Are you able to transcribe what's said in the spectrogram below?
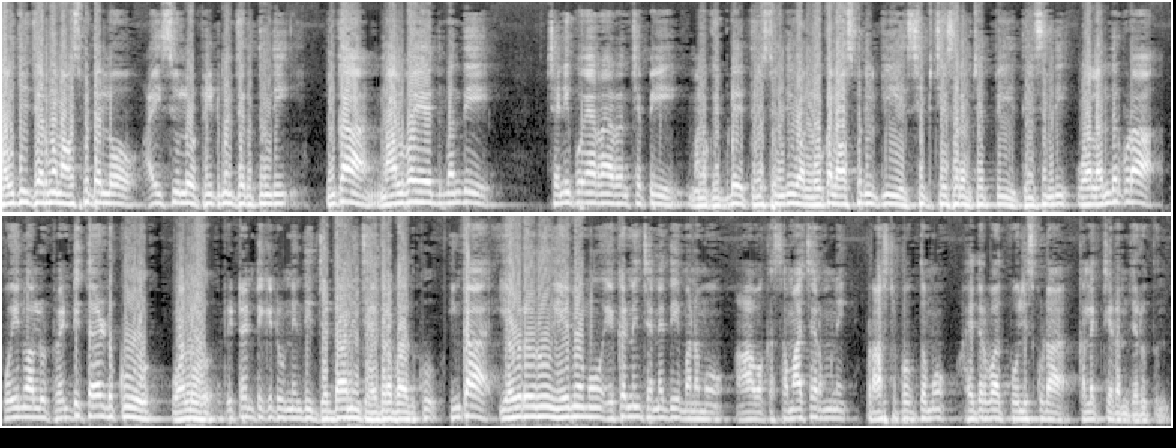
సౌదీ జర్మన్ హాస్పిటల్లో ఐసీయూలో ట్రీట్మెంట్ జరుగుతుంది. ఇంకా నలభై ఐదు మంది చనిపోయారని చెప్పి మనకు ఇప్పుడే తెలుస్తుంది. వాళ్ళు లోకల్ హాస్పిటల్కి షిఫ్ట్ చేశారని చెప్పి తెలిసింది. వాళ్ళందరూ కూడా పోయిన వాళ్ళు ట్వంటీ థర్డ్కు వాళ్ళు రిటర్న్ టికెట్ ఉండింది జడ్డా నుంచి హైదరాబాద్కు ఇంకా ఎవరెవరు ఏమేమో ఎక్కడి నుంచి అనేది మనము ఆ ఒక సమాచారంని రాష్ట్ర ప్రభుత్వము హైదరాబాద్ పోలీస్ కూడా కలెక్ట్ చేయడం జరుగుతుంది.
